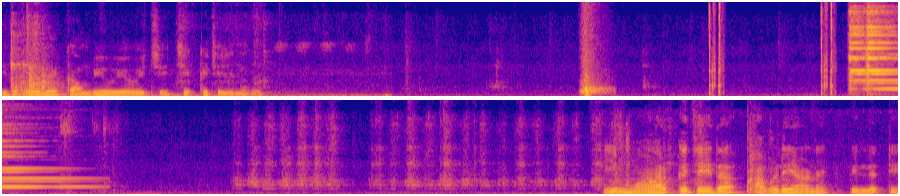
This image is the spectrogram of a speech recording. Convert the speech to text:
ഇതുപോലെ കമ്പി ഉപയോഗിച്ച് ചെക്ക് ചെയ്യുന്നത്. ഈ മാർക്ക് ചെയ്ത അവിടെയാണ് പില്ലറ്റ്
